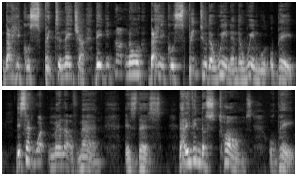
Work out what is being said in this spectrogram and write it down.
that he could speak to nature. They did not know that he could speak to the wind, and the wind will obey. They said, What manner of man is this? That even the storms obey.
